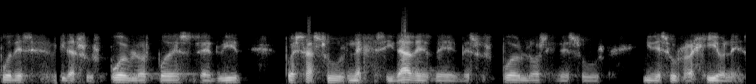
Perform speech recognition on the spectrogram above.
puede servir a sus pueblos, puede servir pues a sus necesidades de, de sus pueblos y de sus, y de sus regiones.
